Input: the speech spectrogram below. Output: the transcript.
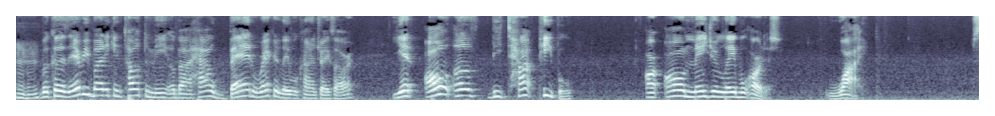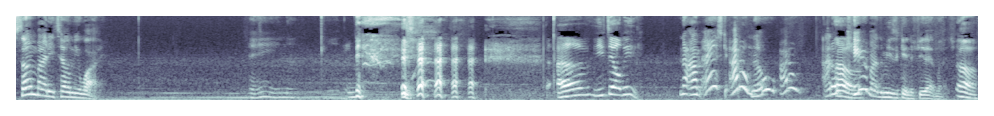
Mm-hmm. Because everybody can talk to me about how bad record label contracts are, yet all of the top people are all major label artists. Why? Somebody tell me why. Ain't nothing- um, you tell me. No, I'm asking. I don't know. I don't. I don't Oh. care about the music industry that much. Oh,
